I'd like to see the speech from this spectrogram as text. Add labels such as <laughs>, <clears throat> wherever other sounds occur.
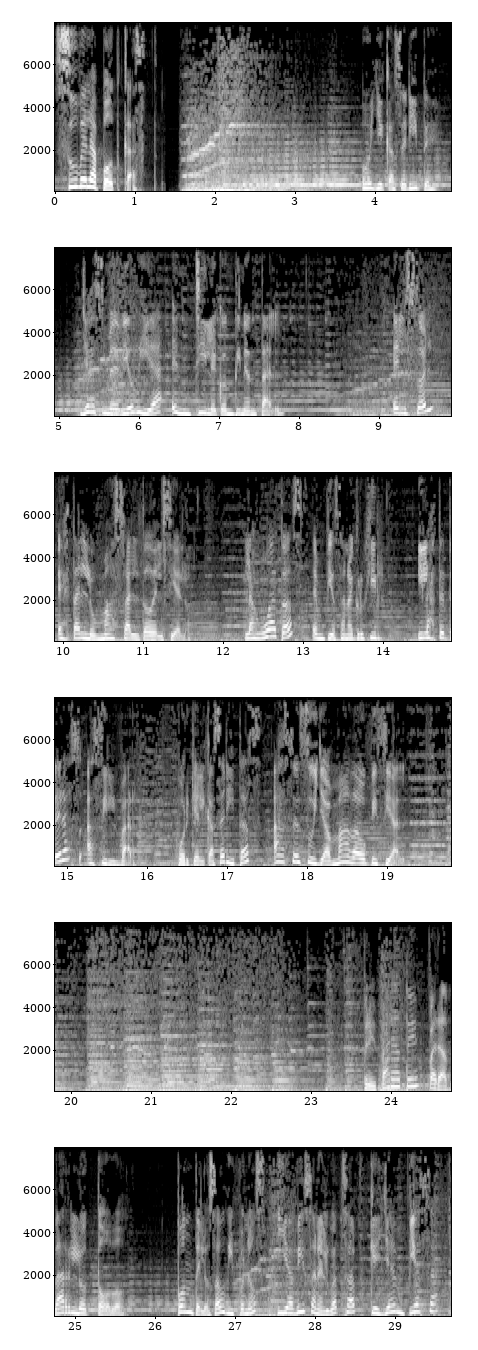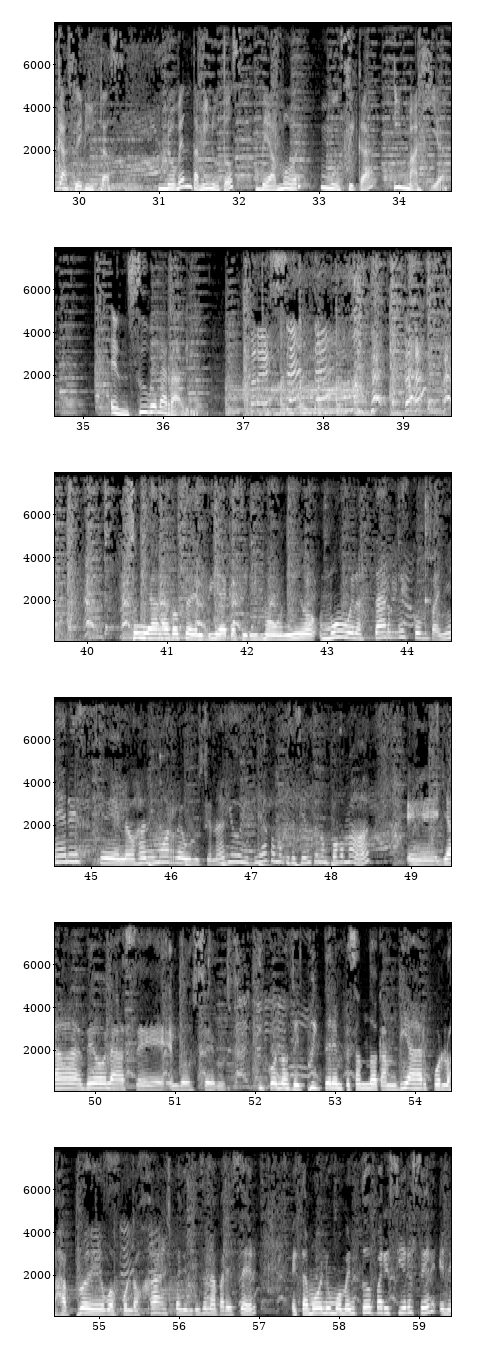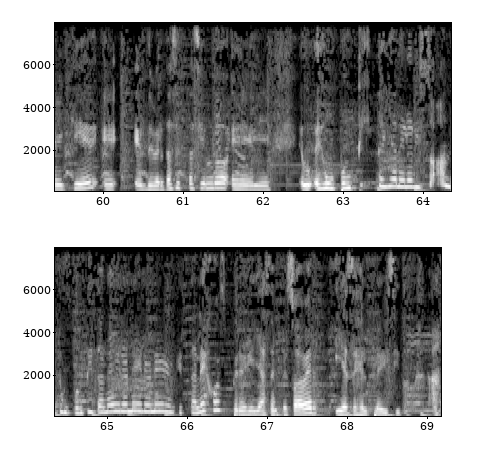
Sube la podcast. Oye, caserite, ya es mediodía en Chile continental. El sol está en lo más alto del cielo. Las guatas empiezan a crujir y las teteras a silbar, porque el Caseritas hace su llamada oficial. Prepárate para darlo todo. Ponte los audífonos y avisa en el WhatsApp que ya empieza Caseritas. 90 minutos de amor, música y magia. En Sube la Radio. Son ya las 12 del día, Cacerismo Unido. Muy buenas tardes, compañeros. Eh, los ánimos revolucionarios hoy día como que se sienten un poco más. Eh, ya veo las eh, los eh, iconos de Twitter empezando a cambiar por los apruebos, por los hashtags que empiezan a aparecer. Estamos en un momento, pareciera ser, en el que eh, eh, de verdad se está haciendo el, es un puntito ya en el horizonte, un puntito negro, negro, negro, que está lejos, pero que ya se empezó a ver y ese es el plebiscito.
